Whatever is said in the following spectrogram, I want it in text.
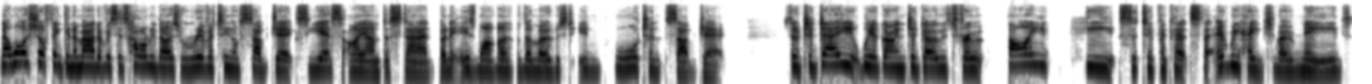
Now, whilst you're thinking, Amanda, this is hardly those riveting of subjects, yes, I understand, but it is one of the most important subjects. So today we are going to go through five key certificates that every HMO needs,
